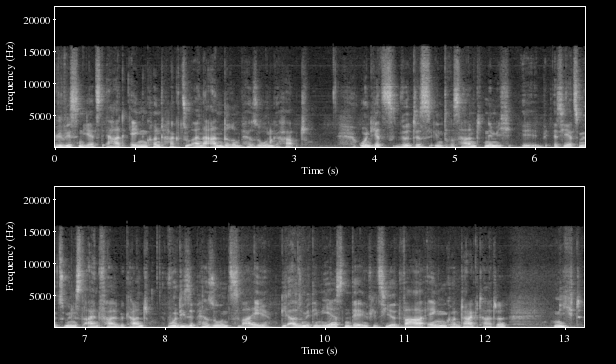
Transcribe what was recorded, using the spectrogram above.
Wir wissen jetzt, er hat engen Kontakt zu einer anderen Person gehabt. Und jetzt wird es interessant, nämlich äh, ist jetzt mir zumindest ein Fall bekannt, wo diese Person 2, die also mit dem ersten, der infiziert war, engen Kontakt hatte, nicht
